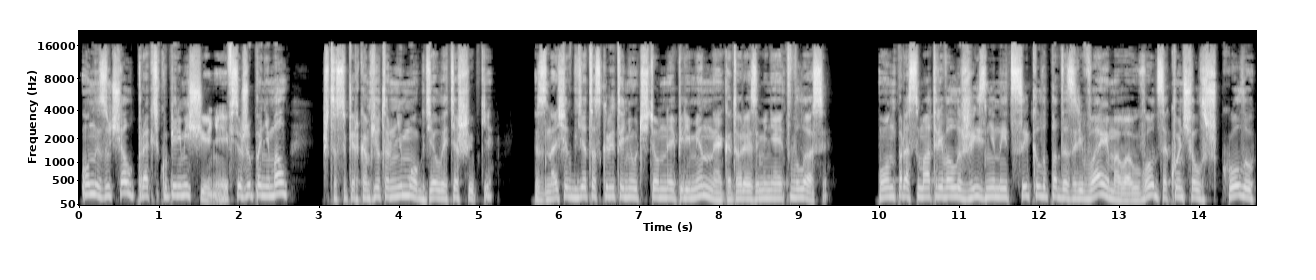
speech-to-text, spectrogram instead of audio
Он изучал практику перемещения и все же понимал, что суперкомпьютер не мог делать ошибки. Значит, где-то скрыта неучтенная переменная, которая заменяет власы. Он просматривал жизненный цикл подозреваемого, вот закончил школу,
